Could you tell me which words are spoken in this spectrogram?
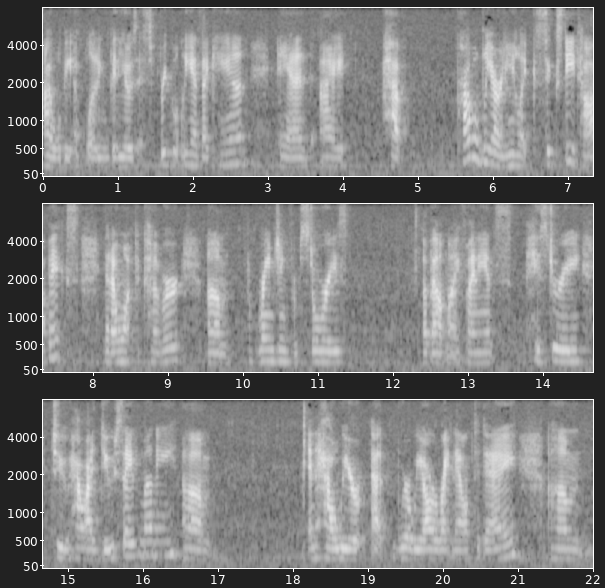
I will be uploading videos as frequently as i can and i have probably already like 60 topics that i want to cover um, ranging from stories about my finance history to how i do save money um, and how we're at where we are right now today. Um,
